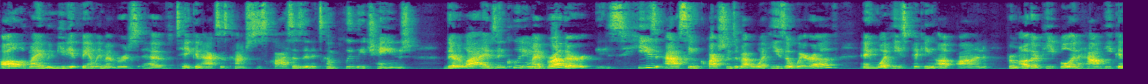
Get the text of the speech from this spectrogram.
all of my immediate family members have taken Access Consciousness classes, and it's completely changed their lives, including my brother. He's, he's asking questions about what he's aware of and what he's picking up on from other people, and how he can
